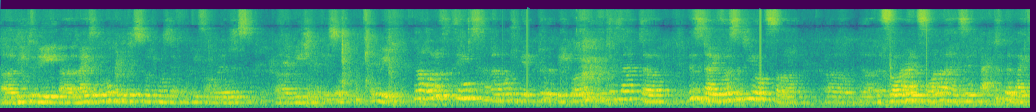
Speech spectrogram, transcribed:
uh, day-to-day -day, lives anymore, but it is what was definitely found in this uh, region. Okay, so anyway, now one of the things I want to get to the paper, which is that uh, this diversity of the, the, flora and fauna has impacted the life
